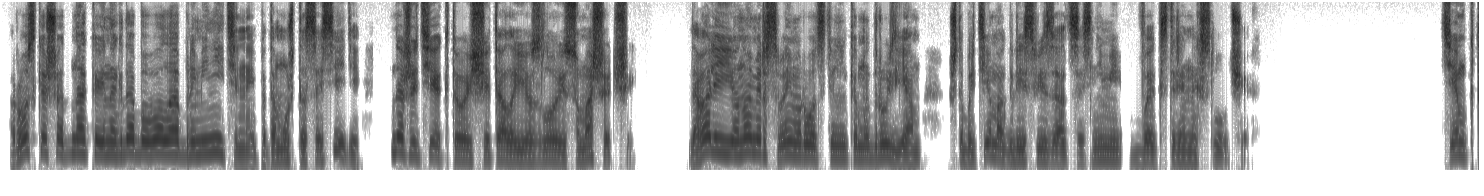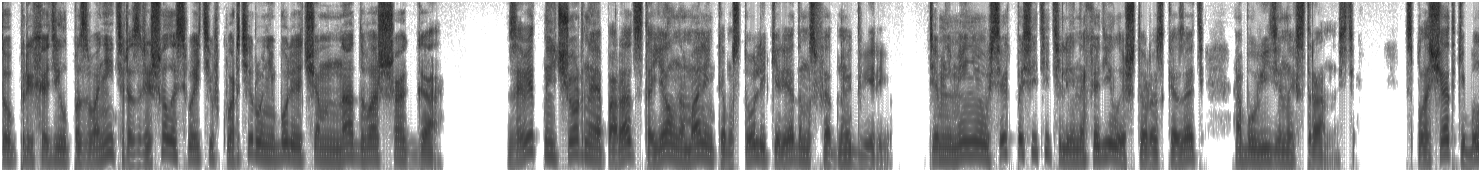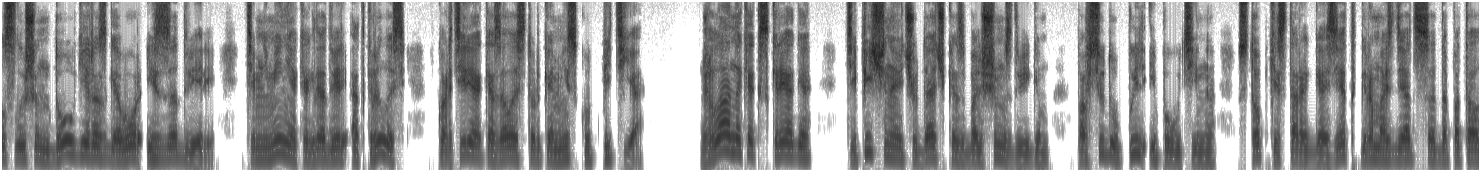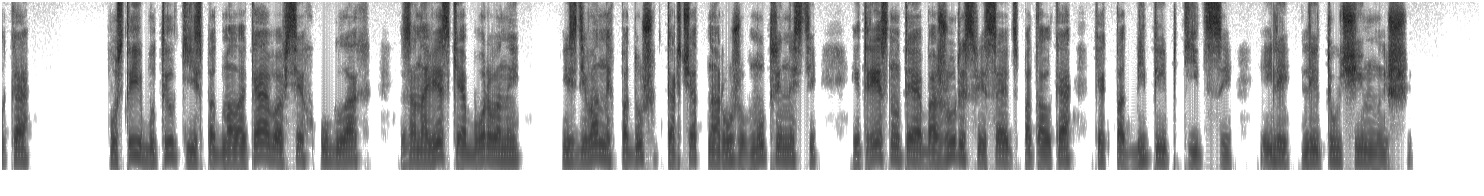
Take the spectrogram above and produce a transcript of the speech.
Роскошь, однако, иногда бывала обременительной, потому что соседи, даже те, кто считал ее злой и сумасшедшей, давали ее номер своим родственникам и друзьям, чтобы те могли связаться с ними в экстренных случаях. Тем, кто приходил позвонить, разрешалось войти в квартиру не более чем на два шага. Заветный черный аппарат стоял на маленьком столике рядом с входной дверью. Тем не менее, у всех посетителей находилось что рассказать об увиденных странностях. С площадки был слышен долгий разговор из-за двери. Тем не менее, когда дверь открылась, в квартире оказалась только мисс Кут питья. Жила она как скряга, типичная чудачка с большим сдвигом, Повсюду пыль и паутина, стопки старых газет громоздятся до потолка, пустые бутылки из-под молока во всех углах, занавески оборваны, из диванных подушек торчат наружу внутренности, и треснутые абажуры свисают с потолка, как подбитые птицы или летучие мыши.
